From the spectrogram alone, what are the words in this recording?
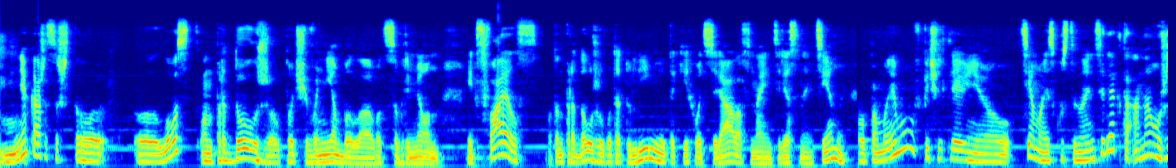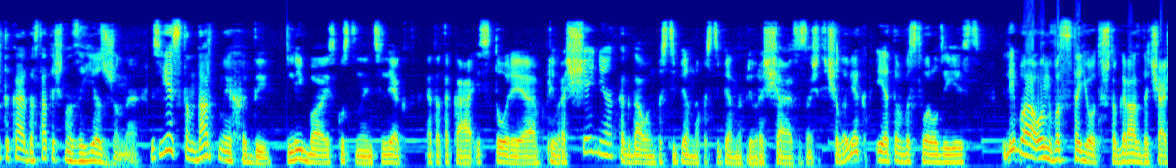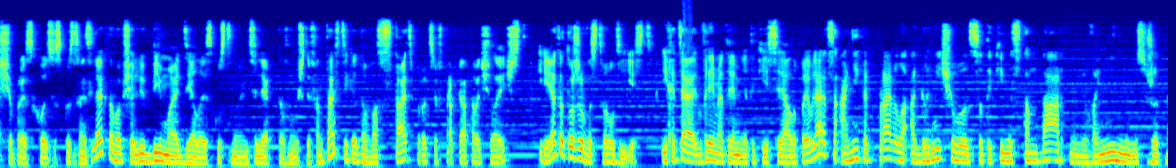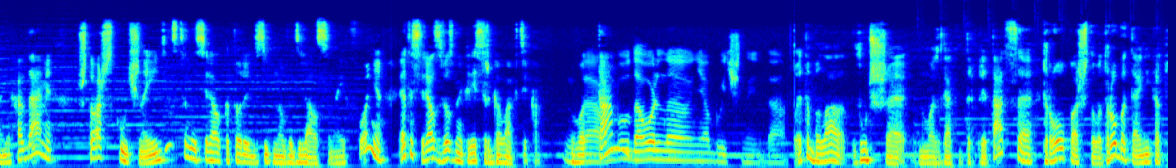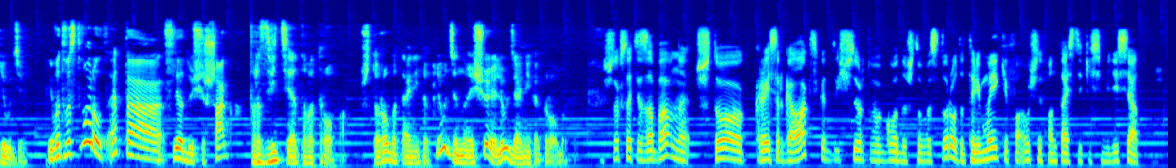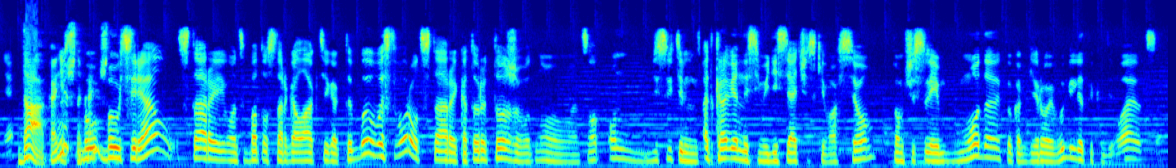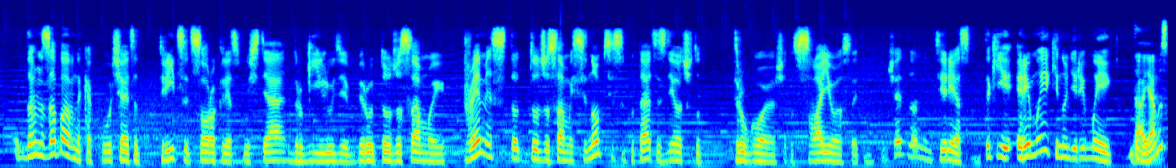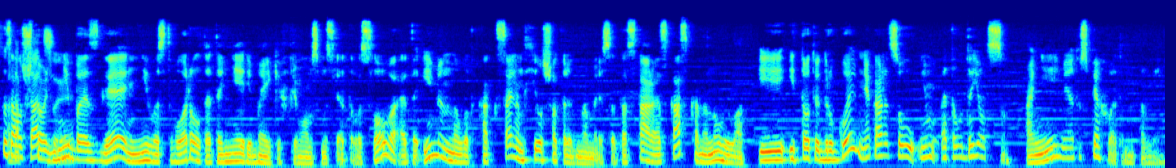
Мне кажется, что Lost, он продолжил то, чего не было вот со времен X-Files. Вот он продолжил вот эту линию таких вот сериалов на интересные темы. По моему впечатлению, тема искусственного интеллекта, она уже такая достаточно заезженная. То есть есть стандартные ходы. Либо искусственный интеллект это такая история превращения, когда он постепенно-постепенно превращается, значит, в человека, и это в Westworld есть. Либо он восстает, что гораздо чаще происходит с искусственным интеллектом. Вообще любимое дело искусственного интеллекта в научной фантастике это восстать против проклятого человечества. И это тоже в Westworld есть. И хотя время от времени такие сериалы появляются, они, как правило, ограничиваются такими стандартными ванильными сюжетными ходами, что аж скучно. И единственный сериал, который действительно выделялся на их фоне, это сериал «Звездный крейсер Галактика». Вот да, там он был довольно необычный, да. Это была лучшая, на мой взгляд, интерпретация тропа, что вот роботы, они как люди. И вот Westworld это следующий шаг в развитии этого тропа, что роботы, они как люди, но еще и люди, они как роботы. Что, кстати, забавно, что Крейсер Галактика 2004 года, что Westworld это ремейки научной фантастики 70-х не? Да, конечно, был, конечно. Был сериал старый, вот Battlestar Galactica, ты был Westworld старый, который тоже вот, ну, он действительно откровенно 70 во всем, в том числе и мода, то, как герои выглядят, как одеваются. Довольно забавно, как получается 30-40 лет спустя другие люди берут тот же самый премис, тот, тот же самый синопсис и пытаются сделать что-то другое, что-то свое с этим. Получается довольно интересно. Такие ремейки, но не ремейки. Да, я бы сказал, Адаптации. что ни BSG, ни Westworld это не ремейки в прямом смысле этого слова. Это именно вот как Silent Hill Shattered Memories. Это старая сказка на новый лад. И, и тот, и другой, мне кажется, им это удается. Они имеют успех в этом направлении.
